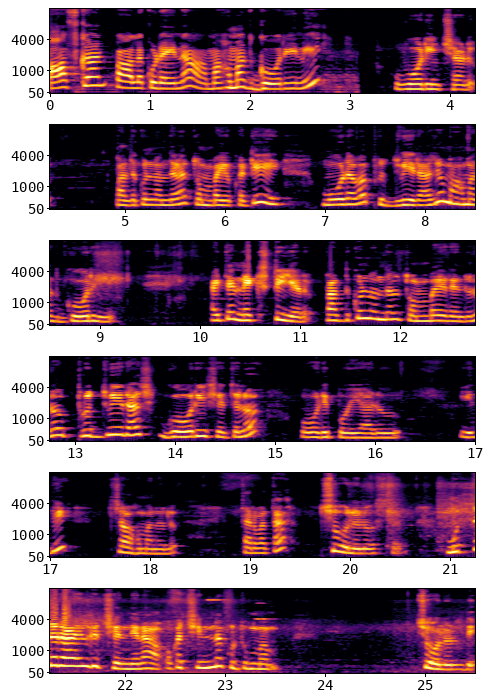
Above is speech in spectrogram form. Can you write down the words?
ఆఫ్ఘాన్ పాలకుడైన మహమ్మద్ గోరీని ఓడించాడు. పదకొండు వందల తొంభై ఒకటి మూడవ పృథ్వీరాజు మహమ్మద్ గోరీని అయితే నెక్స్ట్ ఇయర్ పదకొండు వందల తొంభై రెండులో పృథ్వీరాజ్ గోరీ చేతిలో ఓడిపోయాడు. ఇది చౌహమనులు తర్వాత చోళులు వస్తారు. ముత్తరాయలకి చెందిన ఒక చిన్న కుటుంబం చోళులది.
